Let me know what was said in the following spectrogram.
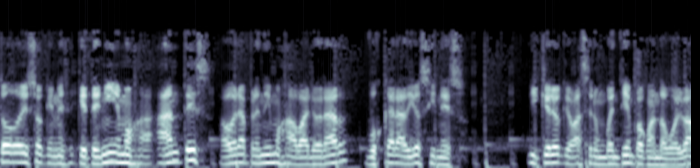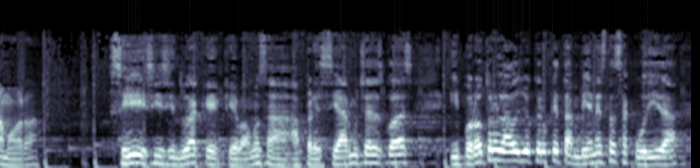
todo eso que que, teníamos antes, ahora aprendimos a valorar, buscar a Dios sin eso. Y creo que va a ser un buen tiempo cuando volvamos, ¿verdad? Sí, sí, sin duda que, vamos a apreciar muchas de esas cosas. Y por otro lado, yo creo que también esta sacudida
